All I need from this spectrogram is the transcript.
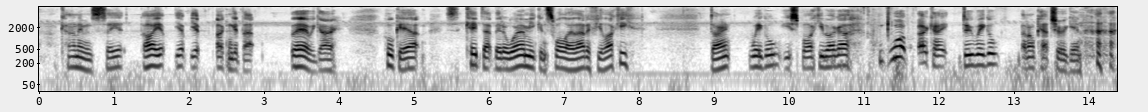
I can't even see it. Oh, yep, yep, yep. I can get that. There we go. Hook out. Keep that bit of worm. You can swallow that if you're lucky. Don't wiggle, you spiky bugger. Whoop, okay, do wiggle, and I'll catch her again.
